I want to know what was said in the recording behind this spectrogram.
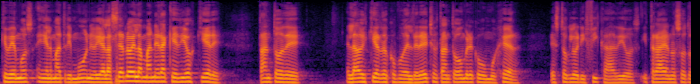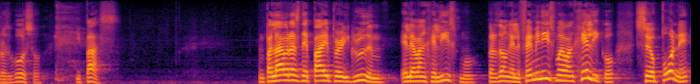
que vemos en el matrimonio y al hacerlo de la manera que Dios quiere, tanto de el lado izquierdo como del derecho, tanto hombre como mujer, esto glorifica a Dios y trae a nosotros gozo y paz. En palabras de Piper y Grudem, el evangelismo, perdón, el feminismo evangélico se opone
